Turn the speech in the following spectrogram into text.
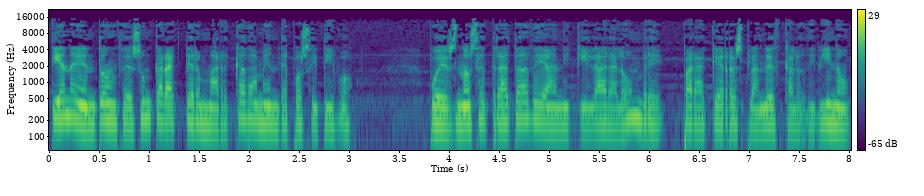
tiene entonces un carácter marcadamente positivo, pues no se trata de aniquilar al hombre para que resplandezca lo divino,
